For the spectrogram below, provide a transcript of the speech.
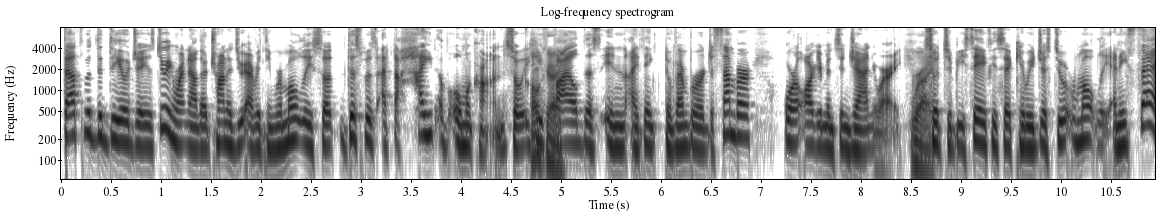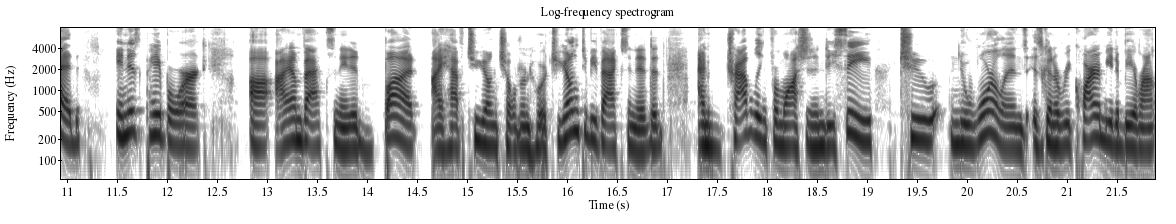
that's what the DOJ is doing right now. They're trying to do everything remotely. So this was at the height of Omicron. So he Okay. filed this in, I think, November or December, oral arguments in January. Right. So to be safe, he said, can we just do it remotely? And he said in his paperwork, uh, I am vaccinated, but I have two young children who are too young to be vaccinated. And traveling from Washington, D.C. to New Orleans is going to require me to be around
